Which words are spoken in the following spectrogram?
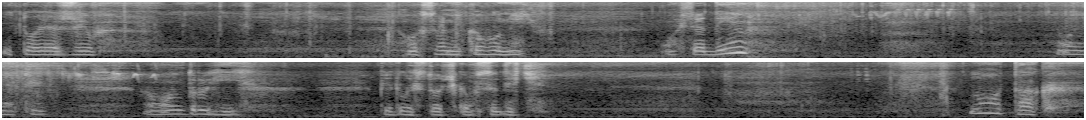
І той я жив. Ось вони кавуни. Ось один. Ось який. А вон другий. Під листочком сидить. Ну так.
